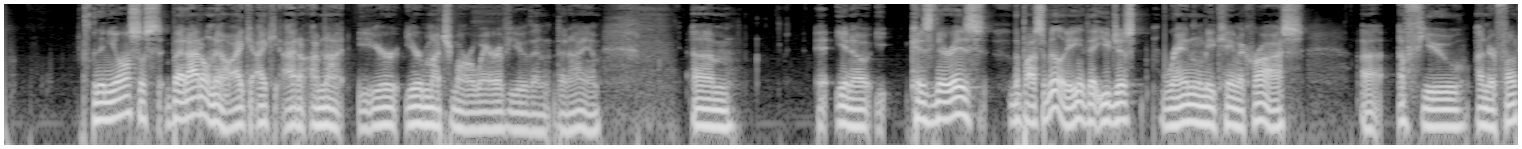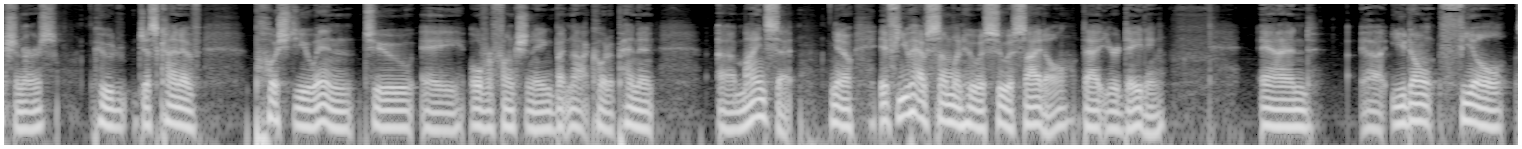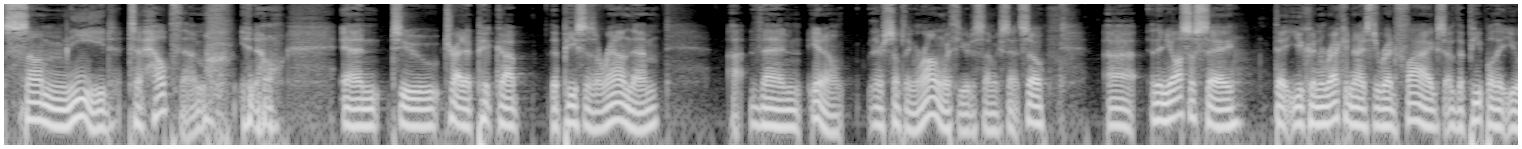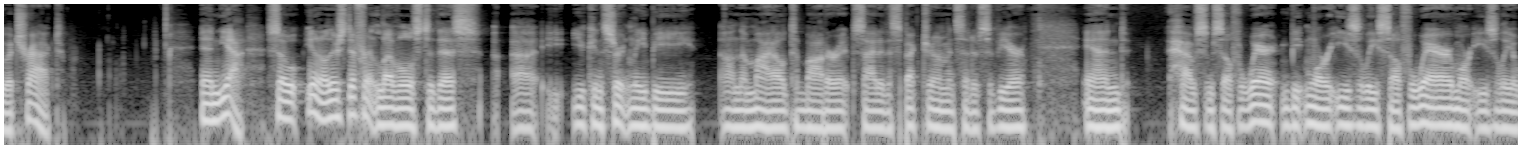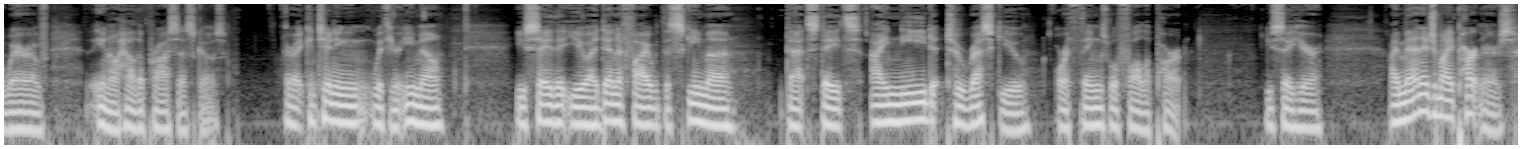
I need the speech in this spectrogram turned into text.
And then you also, but I don't know. I, I, I don't, I'm not. You're you're much more aware of you than than I am. Um, eh, you know, because there is the possibility that you just randomly came across uh, a few underfunctioners who just kind of pushed you into a overfunctioning but not codependent uh, mindset. You know, if you have someone who is suicidal that you're dating, and uh, you don't feel some need to help them, you know, and to try to pick up the pieces around them, uh, then you know there's something wrong with you to some extent. So, uh, then you also say that you can recognize the red flags of the people that you attract. And yeah, so you know, there's different levels to this. Uh, you can certainly be on the mild to moderate side of the spectrum instead of severe, and have some self aware, be more easily self aware, more easily aware of you know how the process goes. All right, continuing with your email, you say that you identify with the schema that states, "I need to rescue, or things will fall apart." You say here, "I manage my partners."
